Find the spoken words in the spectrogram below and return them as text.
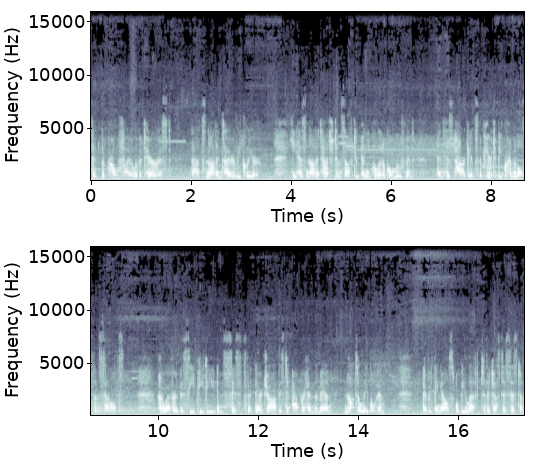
fit the profile of a terrorist? That's not entirely clear. He has not attached himself to any political movement, and his targets appear to be criminals themselves. However, the CPD insists that their job is to apprehend the man, not to label him. Everything else will be left to the justice system.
